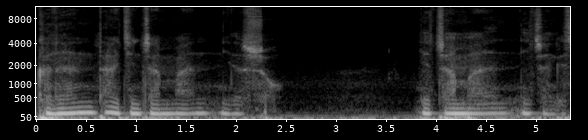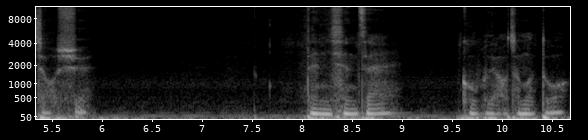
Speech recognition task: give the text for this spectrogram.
可能它已经沾满你的手，也沾满你整个小穴，但你现在顾不了这么多，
